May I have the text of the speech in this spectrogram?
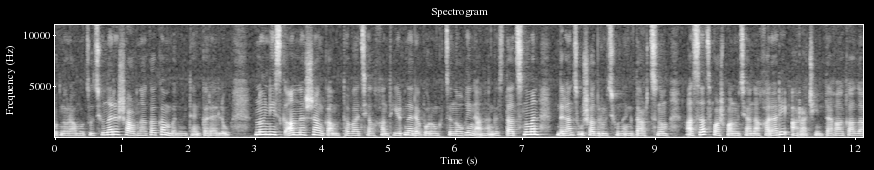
որ նորամուծությունները շարունակական բնույթ են կրելու։ Նույնիսկ նույնիսկ աննշան կամ թվացial խնդիրները, որոնք ծնողին անհանգստացնում են, դրանց ուշադրություն ենք դարձնում, ասաց Պաշտպանության նախարարի առաջին տեղակալը։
